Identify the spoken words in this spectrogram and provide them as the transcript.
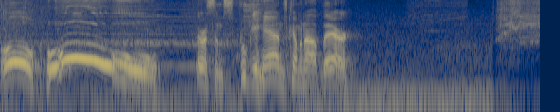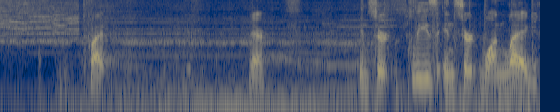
Oh! Ooh! There were some spooky hands coming out there. Quiet. There. Insert, please insert one leg.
